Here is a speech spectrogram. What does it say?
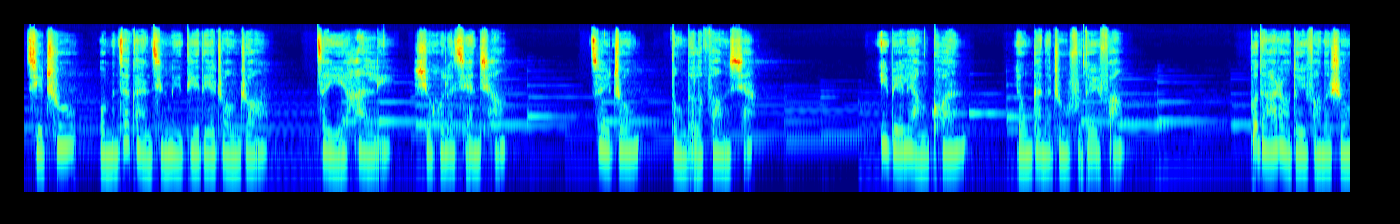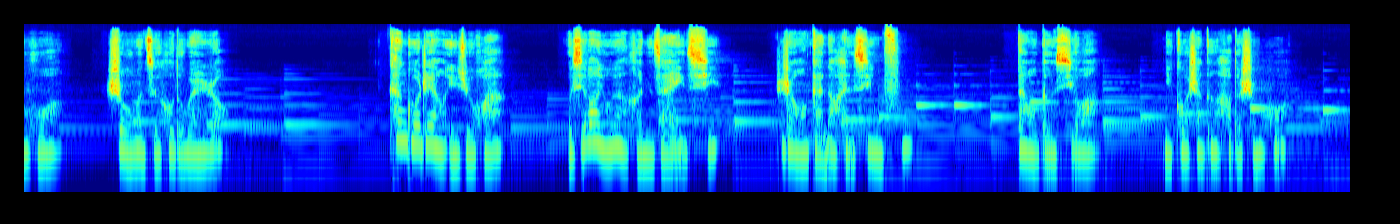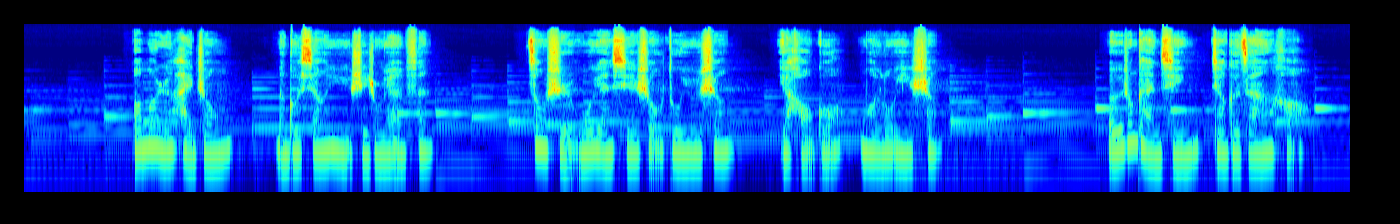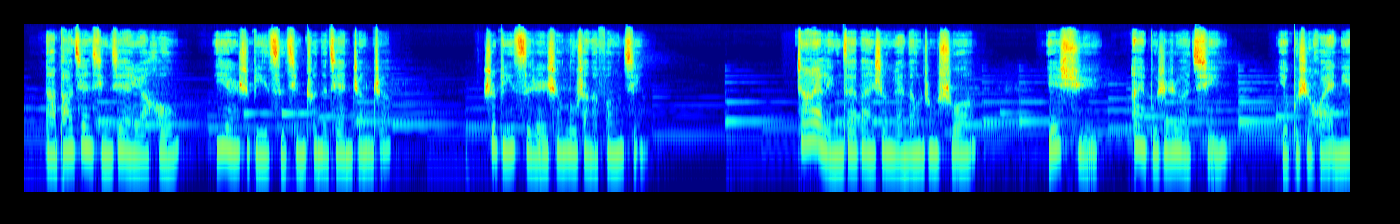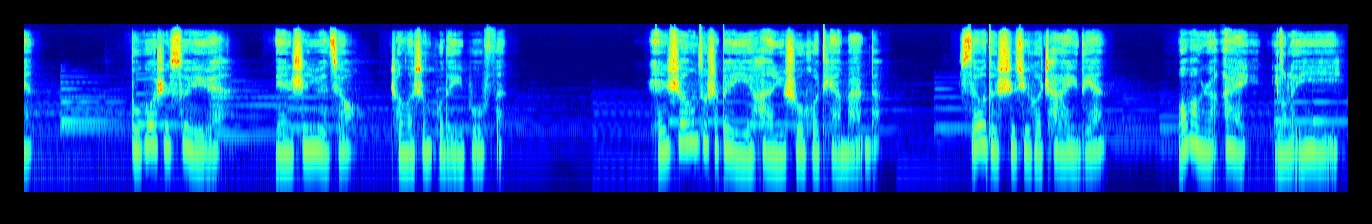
起初我们在感情里跌跌撞撞，在遗憾里学会了坚强，最终懂得了放下。一别两宽，勇敢的祝福对方。不打扰对方的生活，是我们最后的温柔。看过这样一句话：“我希望永远和你在一起，这让我感到很幸福。但我更希望，你过上更好的生活。茫茫人海中，能够相遇是一种缘分，纵使无缘携手度余生，也好过陌路一生。有一种感情叫各自安好，哪怕渐行渐远后。”依然是彼此青春的见证者，是彼此人生路上的风景。张爱玲在《半生缘》当中说：“也许爱不是热情，也不是怀念，不过是岁月，年深月久，成了生活的一部分。人生就是被遗憾与收获填满的，所有的失去和差一点，往往让爱有了意义。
